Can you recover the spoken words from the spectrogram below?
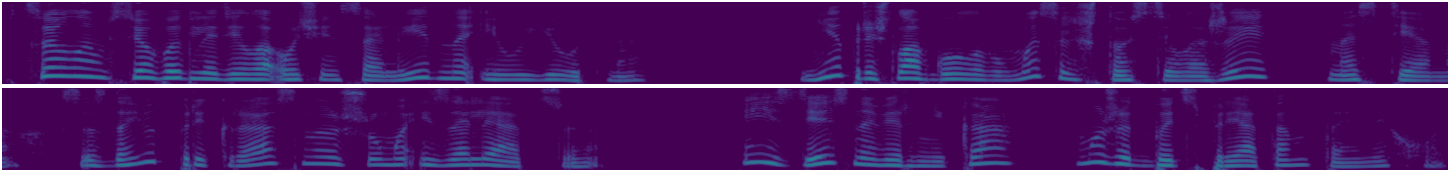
В целом все выглядело очень солидно и уютно. Мне пришла в голову мысль, что стеллажи на стенах создают прекрасную шумоизоляцию, и здесь наверняка может быть спрятан тайный ход.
